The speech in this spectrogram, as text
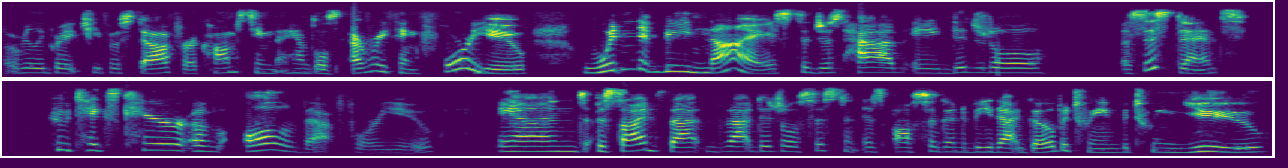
a really great chief of staff or a comms team that handles everything for you, wouldn't it be nice to just have a digital assistant who takes care of all of that for you? And besides that, that digital assistant is also going to be that go between between you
